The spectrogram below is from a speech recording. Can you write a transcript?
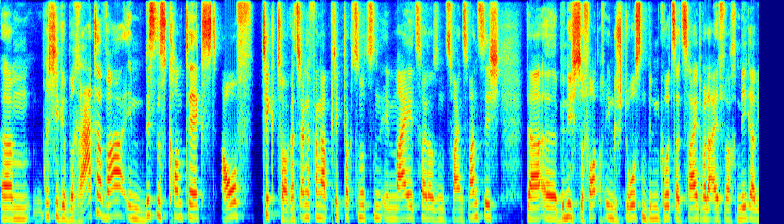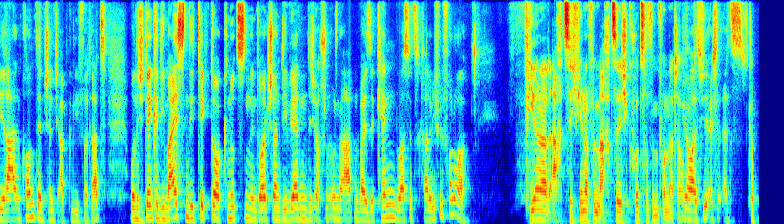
ähm, richtige Berater war im Business-Kontext auf TikTok. Als ich angefangen habe, TikTok zu nutzen im Mai 2022, da äh, bin ich sofort auf ihn gestoßen binnen kurzer Zeit, weil er einfach mega viralen Content ständig abgeliefert hat. Und ich denke, die meisten, die TikTok nutzen in Deutschland, die werden dich auch schon in irgendeiner Art und Weise kennen. Du hast jetzt gerade wie viele Follower? 480, 485, kurz vor 500.000. Genau, als, als, als ich glaube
